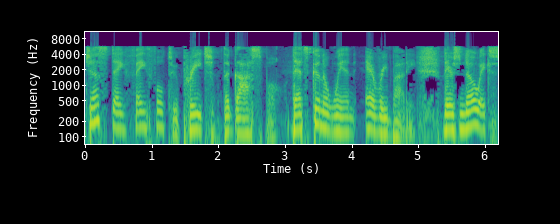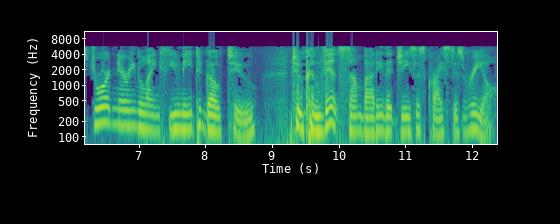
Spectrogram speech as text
just stay faithful to preach the gospel. That's gonna win everybody. There's no extraordinary length you need to go to to convince somebody that Jesus Christ is real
